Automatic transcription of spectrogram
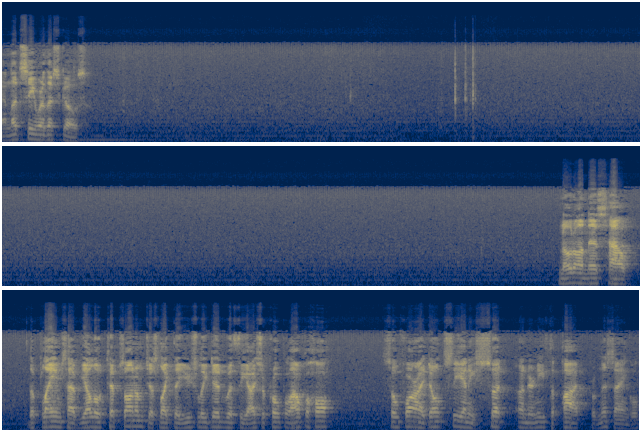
And let's see where this goes. Note on this how the flames have yellow tips on them, just like they usually did with the isopropyl alcohol. So far I don't see any soot underneath the pot from this angle,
